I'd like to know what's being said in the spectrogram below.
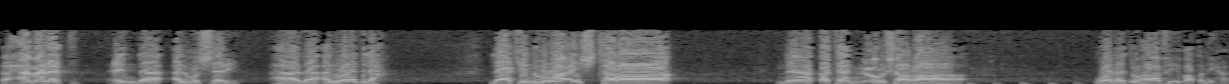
فحملت عند المشتري هذا الولد له. لكن هو اشترى ناقة عشراء ولدها في بطنها.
